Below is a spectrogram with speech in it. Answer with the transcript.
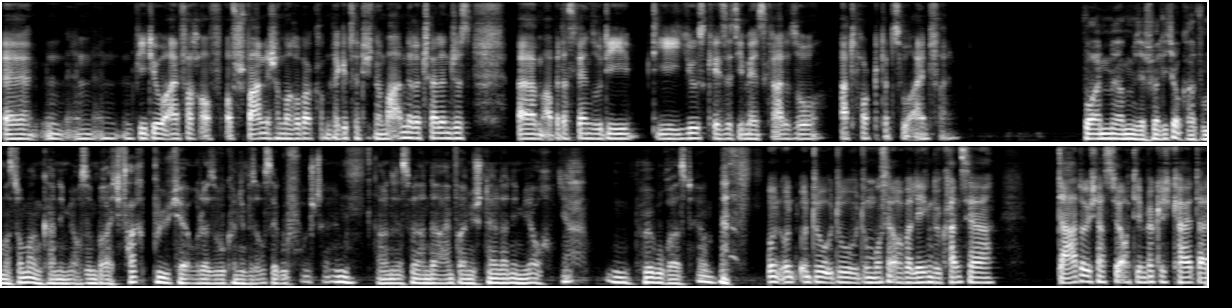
äh, ein, ein, ein Video einfach auf, auf Spanisch nochmal rüberkommt. Da gibt's natürlich nochmal andere Challenges, ähm, aber das wären so die, die Use Cases, die mir jetzt gerade so ad hoc dazu einfallen. Vor allem, ähm, ich überlege auch gerade, wo man es doch machen kann, nämlich auch so im Bereich Fachbücher oder so, könnte ich mir das auch sehr gut vorstellen. Also, dass du dann da einfach irgendwie schnell dann irgendwie auch ja. ein Hörbuch hast, ja. Und, und, und du, du, du musst ja auch überlegen, du kannst ja dadurch hast du auch die Möglichkeit, da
